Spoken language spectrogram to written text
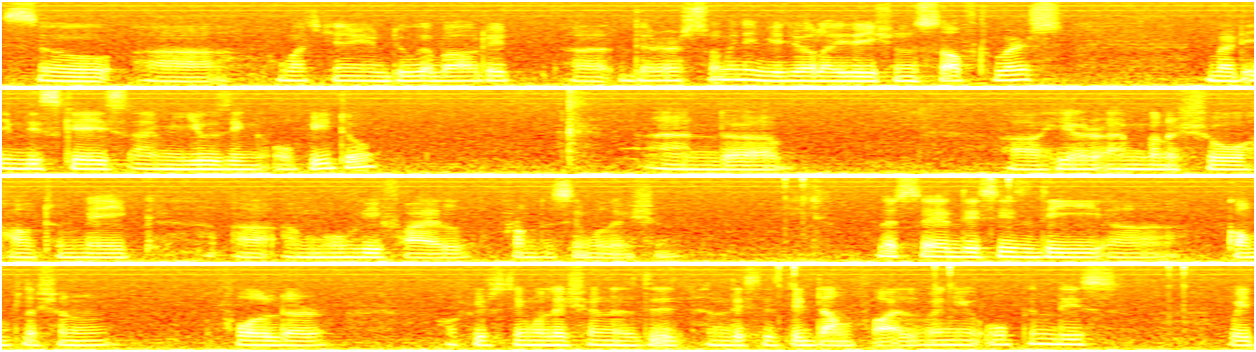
So uh, what can you do about it? Uh, there are so many visualization softwares but in this case I'm using OVITO and uh, here I'm gonna show how to make uh, a movie file from the simulation. Let's say this is the uh, completion folder of your simulation and this is the dump file. When you open this with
